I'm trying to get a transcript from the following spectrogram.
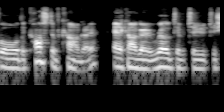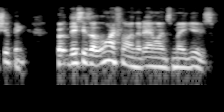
for the cost of cargo, air cargo relative to, to shipping but this is a lifeline that airlines may use.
